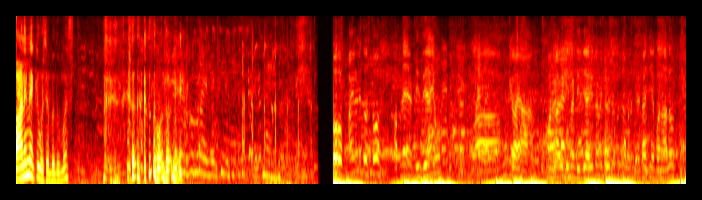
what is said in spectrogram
પાણીમાં કેવું છે બધું મસ્ત? કશું વાંધો નહીં. પણ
